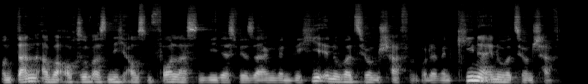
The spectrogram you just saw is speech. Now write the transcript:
und dann aber auch sowas nicht außen vor lassen, wie dass wir sagen, wenn wir hier Innovationen schaffen oder wenn China Innovationen schafft,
